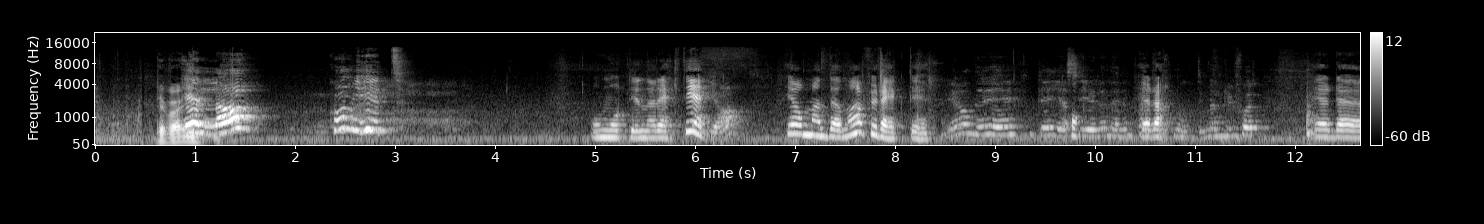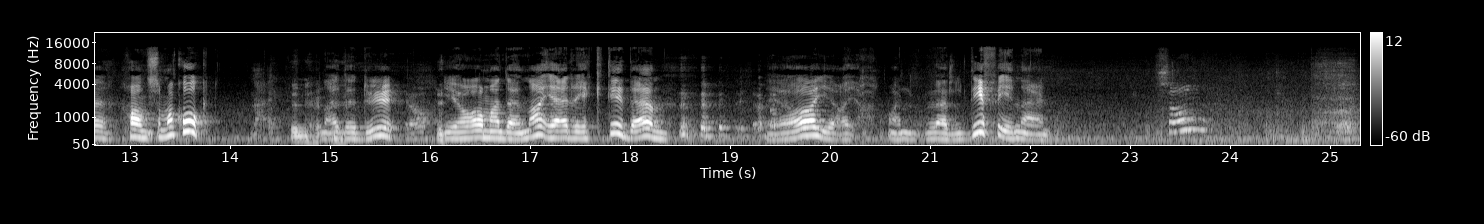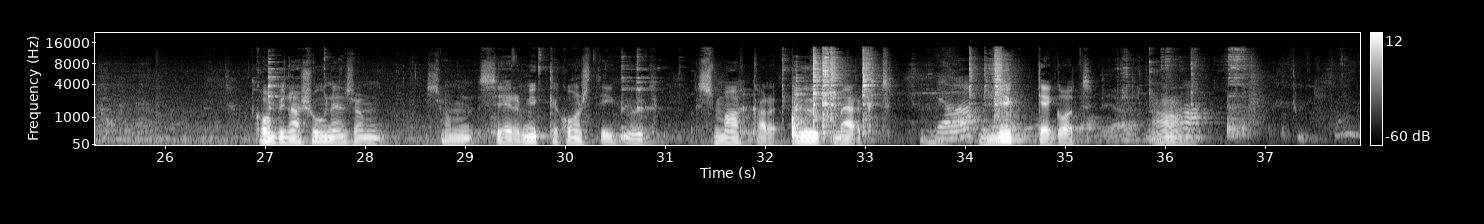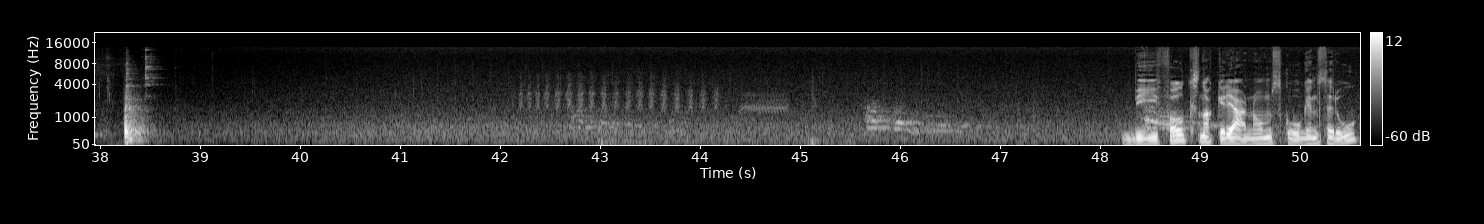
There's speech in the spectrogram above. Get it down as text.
Det Ella, kom hit! Og mottien er riktig? Ja. Ja, men den er for riktig. Ja, det det jeg sier. Den er en Er perfekt motti. Men du får Er det han som har kokt? Nei, det er du. Ja, men denne er riktig, den. Ja, ja, ja. Men veldig fin er den. Sånn. Kombinationen som, som ser mycket konstig ut smakar utmärkt. Ja. Mycket gott. Ja. Byfolk snakker gjerne om skogens ro.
